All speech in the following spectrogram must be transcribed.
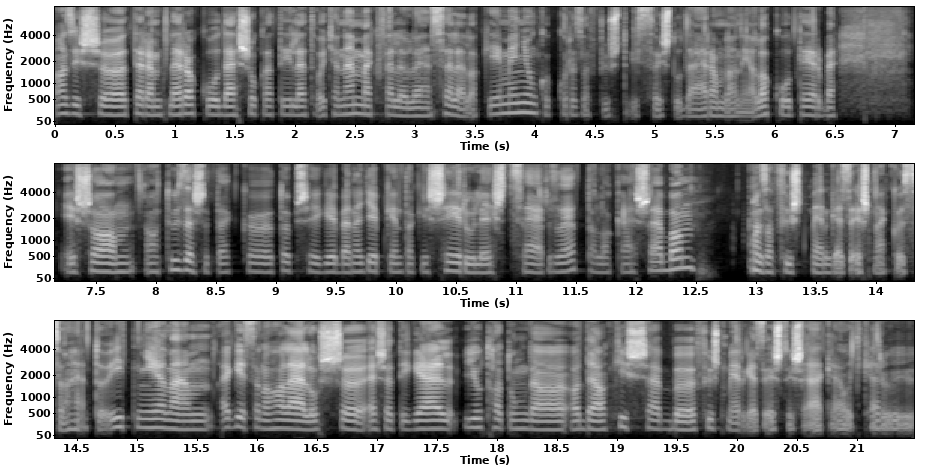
az is teremt lerakódásokat, illetve hogyha nem megfelelően szelel a kéményünk, akkor ez a füst vissza is tud áramlani a lakótérbe. És a, a tűzesetek többségében egyébként, aki sérülést szerzett a lakásában, az a füstmérgezésnek köszönhető. Itt nyilván egészen a halálos esetig eljuthatunk, de a, de a kisebb füstmérgezést is el kell, hogy kerül,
